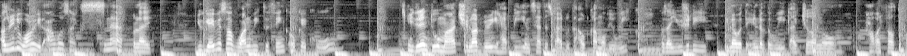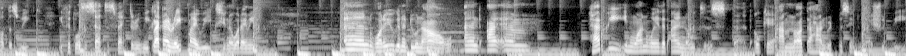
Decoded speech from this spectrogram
I was really worried. I was like, snap, like, you gave yourself one week to think, okay, cool. You didn't do much, you're not very happy and satisfied with the outcome of your week. Because I usually you know, at the end of the week, I journal how I felt about this week, if it was a satisfactory week. Like I rate my weeks, you know what I mean? And what are you gonna do now? And I am happy in one way that I noticed that okay, I'm not hundred percent where I should be.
